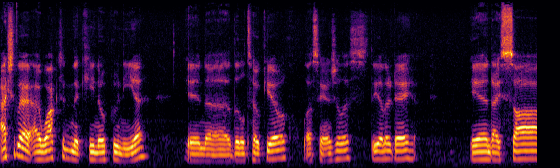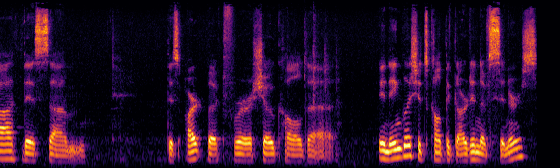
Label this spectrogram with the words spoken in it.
actually, I, I walked into the Kinokuniya in uh, Little Tokyo, Los Angeles, the other day, and I saw this um, this art book for a show called. Uh, in English, it's called The Garden of Sinners,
